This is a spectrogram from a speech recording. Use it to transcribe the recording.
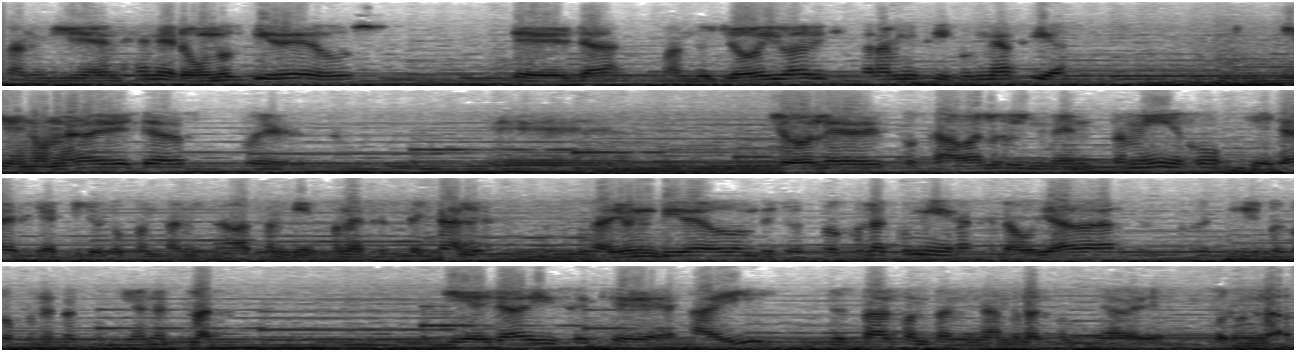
también generó unos videos que ella, cuando yo iba a visitar a mis hijos, me hacía, y en una de ellas, pues, eh, yo le tocaba el alimento a mi hijo y ella decía que yo lo contaminaba también con ese fecales. Hay un video donde yo toco la comida, se la voy a dar, y luego poner la comida en el plato. Y ella dice que ahí yo estaba contaminando la comida de ella, por un lado.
